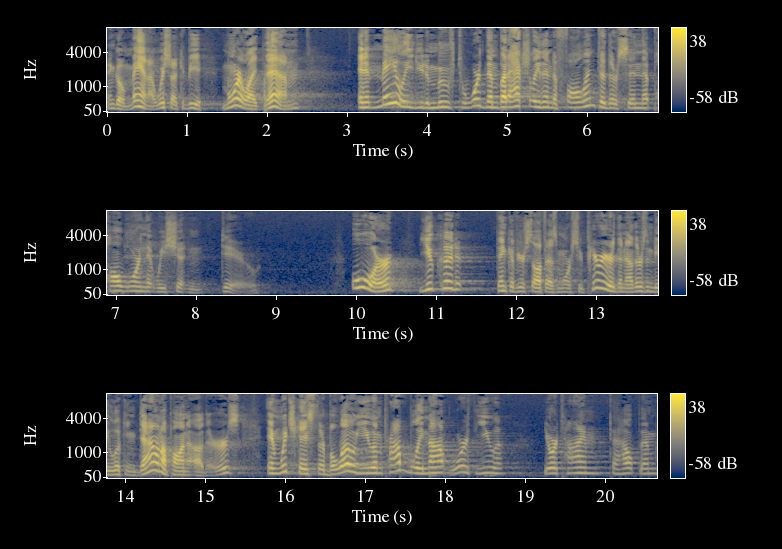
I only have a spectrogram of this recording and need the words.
and go, man, I wish I could be more like them. And it may lead you to move toward them, but actually then to fall into their sin that Paul warned that we shouldn't do. Or you could think of yourself as more superior than others and be looking down upon others, in which case they're below you and probably not worth you your time to help them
